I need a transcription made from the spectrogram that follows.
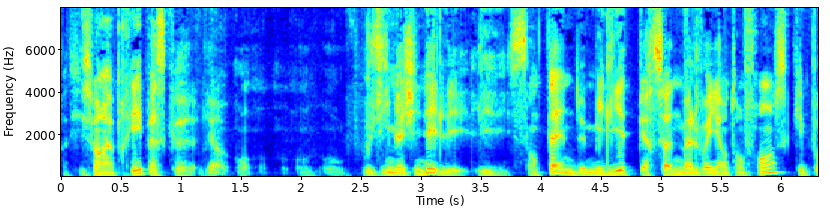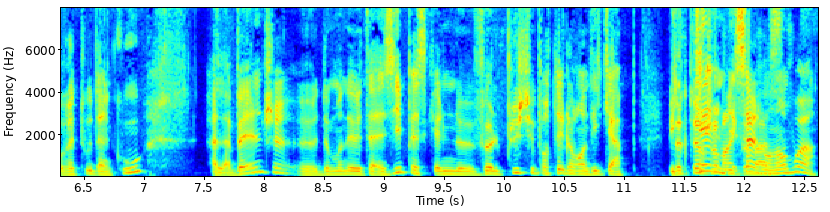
quand ils ont appris, parce que vous imaginez les, centaines de milliers de personnes malvoyantes en France qui pourraient tout d'un coup à la Belge euh, demander l'euthanasie parce qu'elles ne veulent plus supporter leur handicap. Mais Docteur quel message on envoie?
